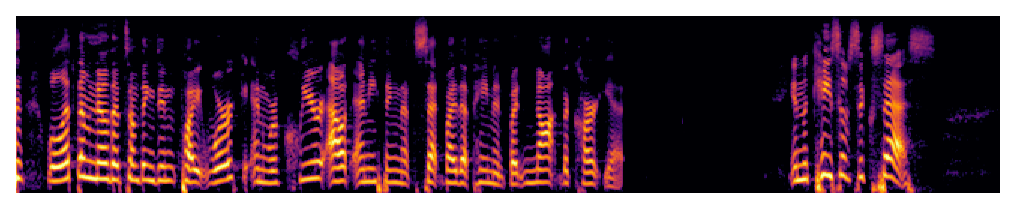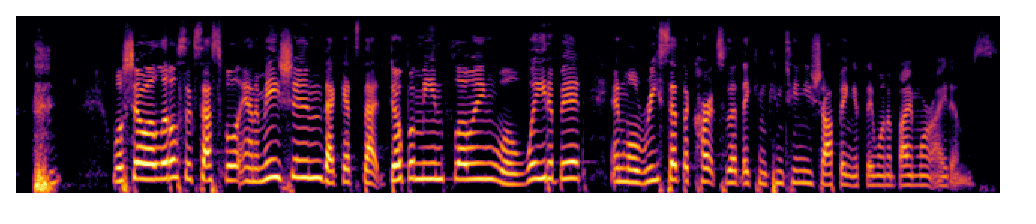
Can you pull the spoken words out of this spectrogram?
we'll let them know that something didn't quite work and we'll clear out anything that's set by that payment, but not the cart yet. In the case of success, we'll show a little successful animation that gets that dopamine flowing. We'll wait a bit and we'll reset the cart so that they can continue shopping if they want to buy more items.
